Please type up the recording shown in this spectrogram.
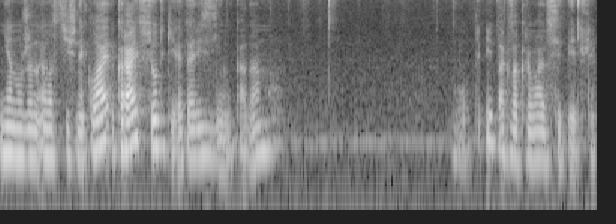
мне нужен эластичный край, край все-таки это резинка да? вот и так закрываю все петли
